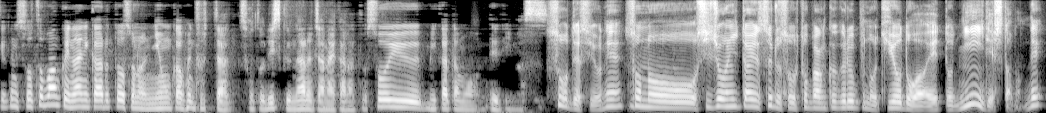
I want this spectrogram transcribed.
逆にソフトバンクに何かあると、その日本株にとっては相当リスクになるんじゃないかなと、そういう見方も出ています。そうですよね。その、市場に対するソフトバンクグループの寄与度は、えっと、2位でしたもんね。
